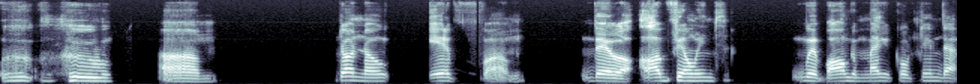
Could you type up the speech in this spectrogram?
who, who um, don't know if um, there are feelings with all the medical team that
